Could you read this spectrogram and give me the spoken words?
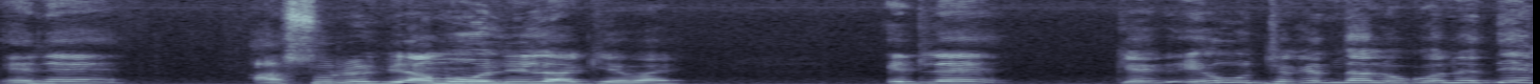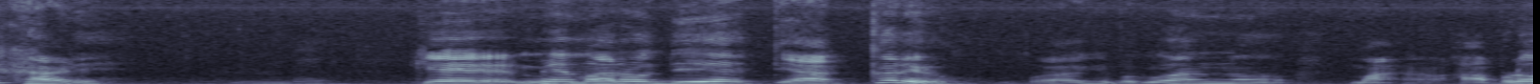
એને આસુર વ્યામોહ લીલા કહેવાય. એટલે કે એવું જગતના લોકોને દેખાડે કે મેં મારો દેહ ત્યાગ કર્યો. ભગવાનનો આપણો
